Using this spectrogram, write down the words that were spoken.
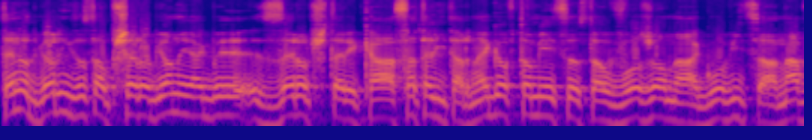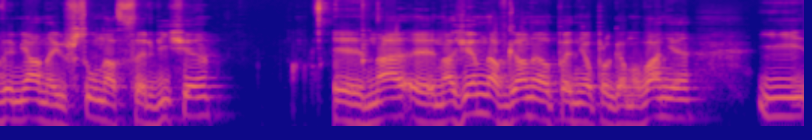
Ten odbiornik został przerobiony jakby z 0,4K satelitarnego. W to miejsce została włożona głowica na wymianę już u nas w serwisie y, na, y, naziemna, wgrane odpowiednie oprogramowanie i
